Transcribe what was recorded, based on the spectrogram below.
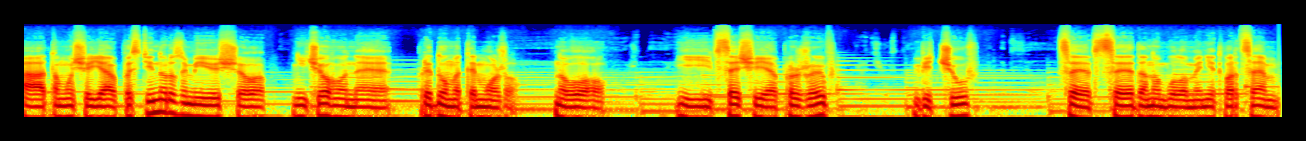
а тому, що я постійно розумію, що нічого не придумати можу нового. І все, що я прожив, відчув, це все дано було мені творцем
